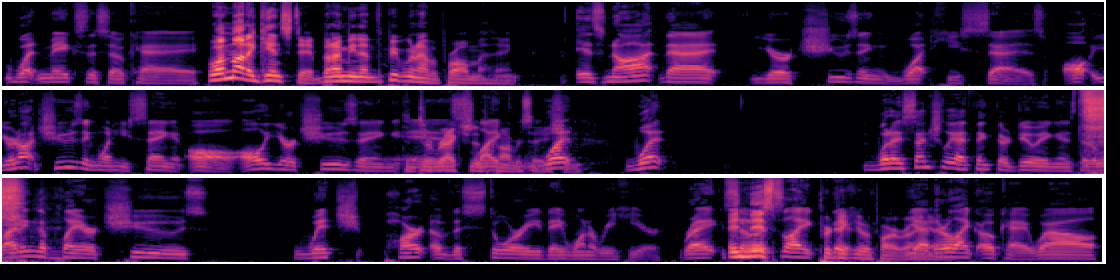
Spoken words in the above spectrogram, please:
what makes this okay well, I'm not against it, but I mean, people are gonna have a problem. I think. It's not that you're choosing what he says. All you're not choosing what he's saying at all. All you're choosing The is direction of the like conversation. what what what essentially I think they're doing is they're letting the player choose which part of the story they want to rehear, right? In this it's like particular part, right, Yeah, yeah. they're like, okay, well,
